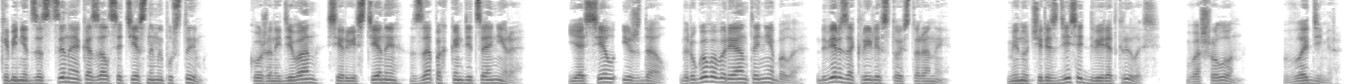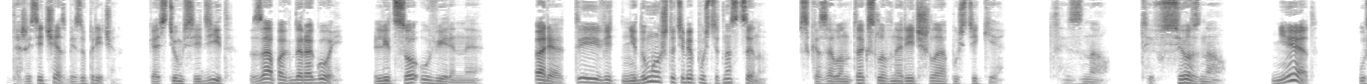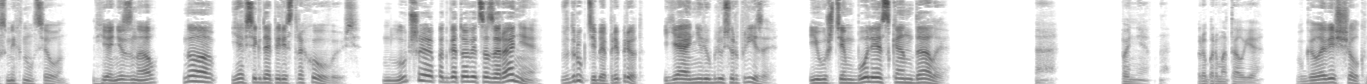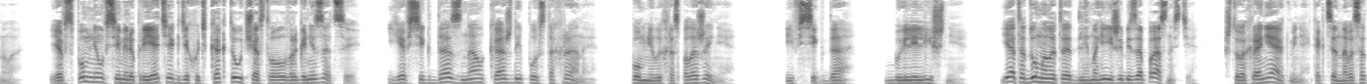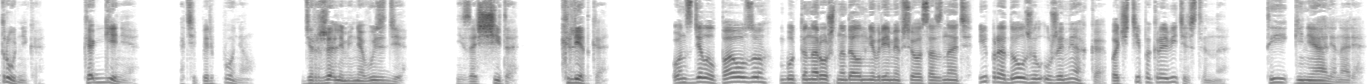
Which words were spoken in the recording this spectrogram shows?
Кабинет за сценой оказался тесным и пустым. Кожаный диван, серые стены, запах кондиционера. Я сел и ждал. Другого варианта не было. Дверь закрыли с той стороны. Минут через десять дверь открылась. Вошел он. Владимир. Даже сейчас безупречен. Костюм сидит, запах дорогой, лицо уверенное. «Аря, ты ведь не думал, что тебя пустят на сцену?» Сказал он так, словно речь шла о пустяке. «Ты знал. Ты все знал». «Нет», — усмехнулся он, — «я не знал. Но я всегда перестраховываюсь. Лучше подготовиться заранее, вдруг тебя припрет. Я не люблю сюрпризы. И уж тем более скандалы». «А, понятно», — пробормотал я. В голове щелкнуло. Я вспомнил все мероприятия, где хоть как-то участвовал в организации. Я всегда знал каждый пост охраны, помнил их расположение. И всегда были лишние. Я-то думал, это для моей же безопасности, что охраняют меня, как ценного сотрудника, как гения. А теперь понял. Держали меня в узде. Не защита, клетка. Он сделал паузу, будто нарочно дал мне время все осознать, и продолжил уже мягко, почти покровительственно. «Ты гениален, Аря.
